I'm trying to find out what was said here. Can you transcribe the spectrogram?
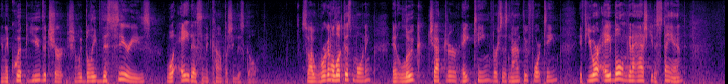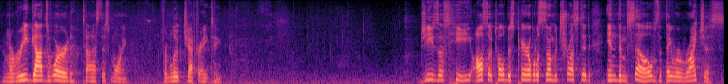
and equip you, the church. And we believe this series will aid us in accomplishing this goal. So I, we're going to look this morning at Luke chapter 18, verses 9 through 14. If you are able, I'm going to ask you to stand. I'm going to read God's word to us this morning from Luke chapter 18. Jesus, he also told this parable to some who trusted in themselves that they were righteous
